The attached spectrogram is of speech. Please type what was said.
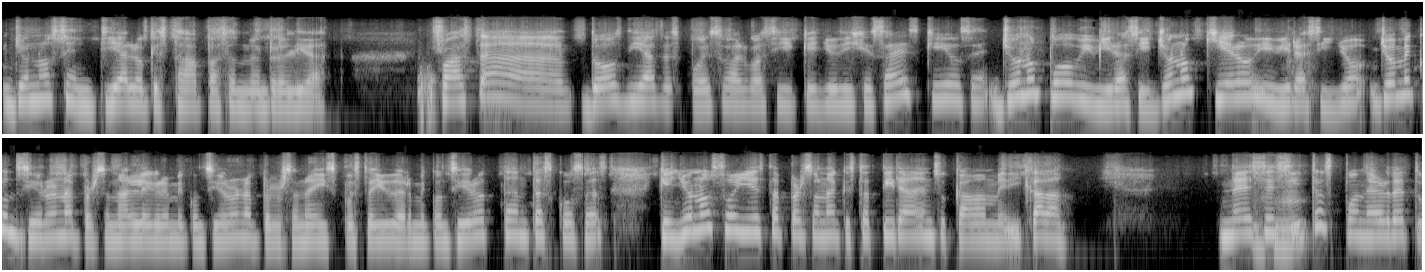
yo no sentía lo que estaba pasando en realidad. Fue hasta dos días después o algo así que yo dije, ¿sabes qué? O sea, yo no puedo vivir así, yo no quiero vivir así, yo, yo me considero una persona alegre, me considero una persona dispuesta a ayudar, me considero tantas cosas que yo no soy esta persona que está tirada en su cama medicada. Necesitas poner de tu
